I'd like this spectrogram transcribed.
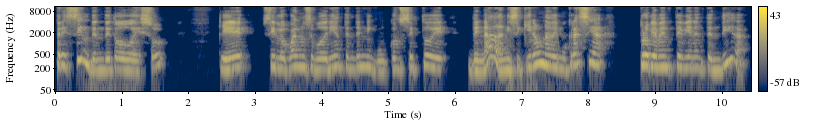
prescinden de todo eso, que sin lo cual no se podría entender ningún concepto de, nada, ni siquiera una democracia propiamente bien entendida.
